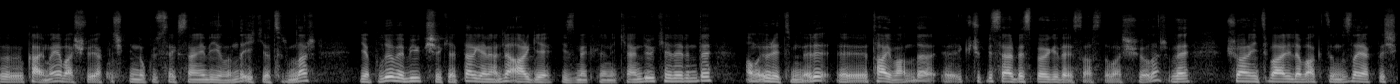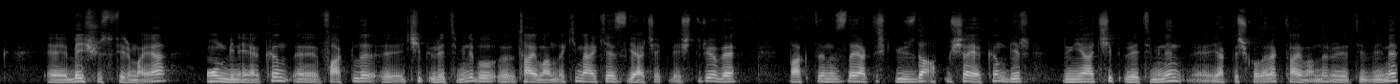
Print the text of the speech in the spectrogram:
e, kaymaya başlıyor. Yaklaşık 1987 yılında ilk yatırımlar yapılıyor ve büyük şirketler genelde ARGE hizmetlerini kendi ülkelerinde ama üretimleri e, Tayvan'da e, küçük bir serbest bölgede esasında başlıyorlar ve şu an itibariyle baktığımızda yaklaşık e, 500 firmaya 10 bine yakın e, farklı e, çip üretimini bu e, Tayvan'daki merkez gerçekleştiriyor ve baktığınızda yaklaşık %60'a yakın bir dünya çip üretiminin e, yaklaşık olarak Tayvan'dan üretildiğini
